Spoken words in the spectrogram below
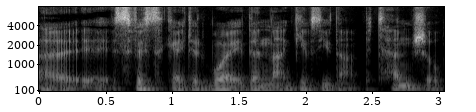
uh, sophisticated way, then that gives you that potential.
